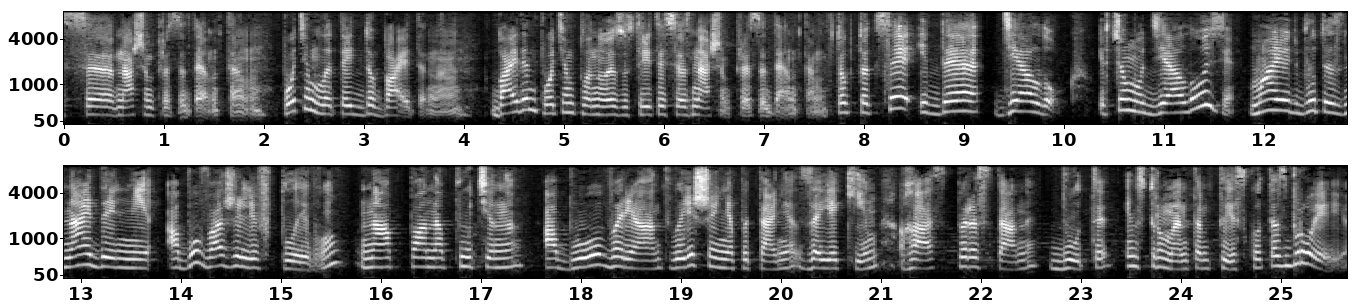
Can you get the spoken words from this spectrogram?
з нашим президентом. Потім летить до Байдена. Байден потім планує зустрітися з нашим президентом. Тобто, це іде діалог, і в цьому діалозі мають бути знайдені або важелі впливу на пана Путіна. Або варіант вирішення питання, за яким газ перестане бути інструментом тиску та зброєю,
